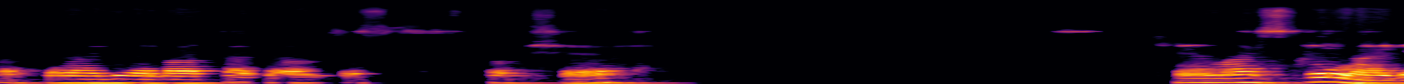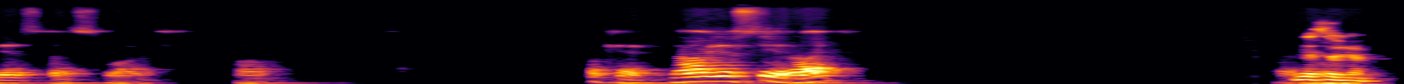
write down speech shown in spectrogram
What can I do about that? I'll just stop share. Share my screen, I guess that's why. Oh. Okay, now you see, right? Yes Okay. hocam.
